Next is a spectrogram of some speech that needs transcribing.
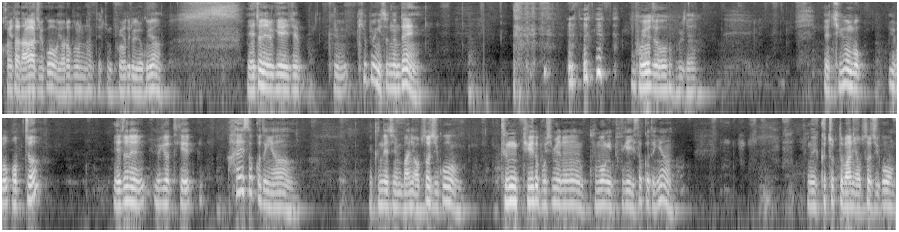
거의 다 나가지고 여러분한테 좀 보여드리려고요 예전에 여기에 이제 그 피부병이 있었는데 보여줘 울리야 예, 지금은 뭐 이거 없죠? 예전에 여기 어떻게 하였었거든요. 근데 지금 많이 없어지고 등 뒤에도 보시면은 구멍이 두 개 있었거든요. 근데 그쪽도 많이 없어지고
